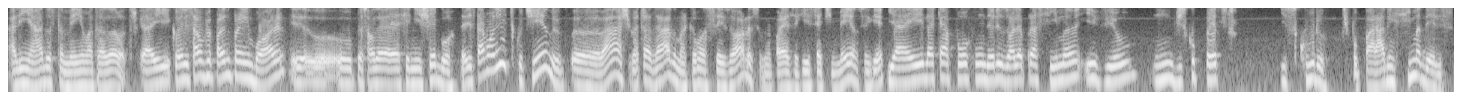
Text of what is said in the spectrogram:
alinhadas também uma atrás da outra. E aí, quando eles estavam preparando para ir embora, o, o pessoal da SNI chegou. Eles estavam ali discutindo. ah, chegou atrasado, marcamos às 6 horas, me parece aqui 7 e meia, não sei o quê. E aí, daqui a pouco, um deles olha para cima e viu um disco preto escuro, tipo, parado em cima deles.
